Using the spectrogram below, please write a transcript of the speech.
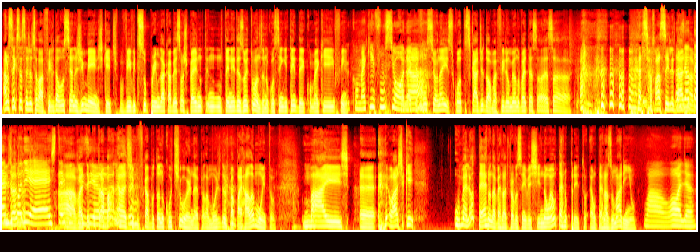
A não ser que você seja, sei lá, filho da Luciana Gimenez, que tipo, vive de Supreme da cabeça aos pés, não tem, não tem nem 18 anos. Eu não consigo entender como é que, enfim. Como é que funciona? Como é que funciona isso? Quantos K de dó? Mas filho meu não vai ter essa, essa, essa facilidade Fazer na o terno de vida. não. poliéster Ah, vai ter 15 que trabalhar, anos. tipo, ficar botando couture, né? Pelo amor de Deus, papai rala muito. Mas é, eu acho que o melhor terno, na verdade, pra você investir não é um terno preto, é um terno azul marinho. Uau, olha,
